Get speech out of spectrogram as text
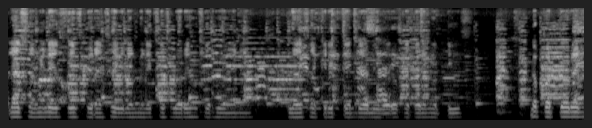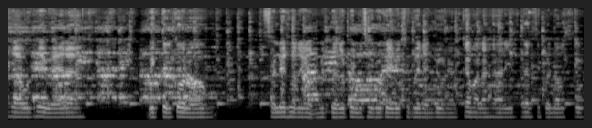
Las familias de Esperanza Vilén Melexia Flores Sergio Ana Plaza Cristian de Olivero Catarina Ortiz Los pastores Raúl Rivera Víctor Colón Félix Rodríguez Luis Pedro Pérez Urrutia Joseph Beren Jr. Kamala Harris Nancy Pelosi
